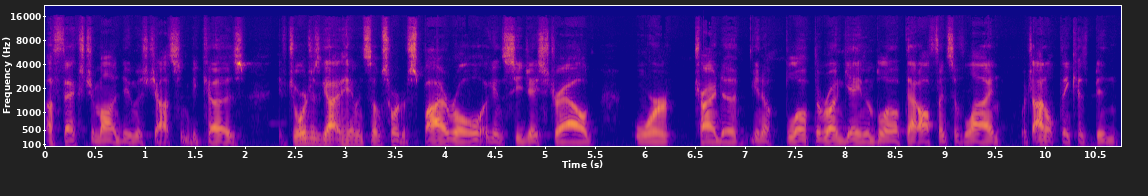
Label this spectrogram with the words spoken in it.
affects Jamon Dumas Johnson because if Georgia's got him in some sort of spy role against CJ Stroud or trying to, you know, blow up the run game and blow up that offensive line, which I don't think has been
